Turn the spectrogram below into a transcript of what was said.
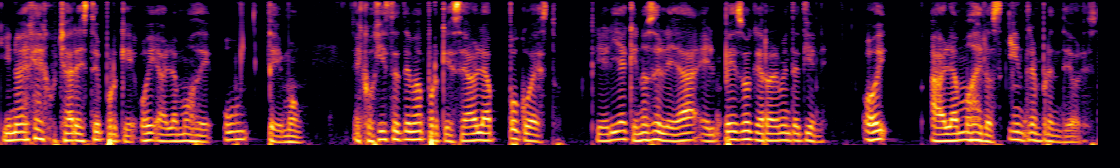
Y no dejes de escuchar este porque hoy hablamos de un temón. Escogí este tema porque se habla poco de esto. Creería que no se le da el peso que realmente tiene. Hoy hablamos de los intraemprendedores.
